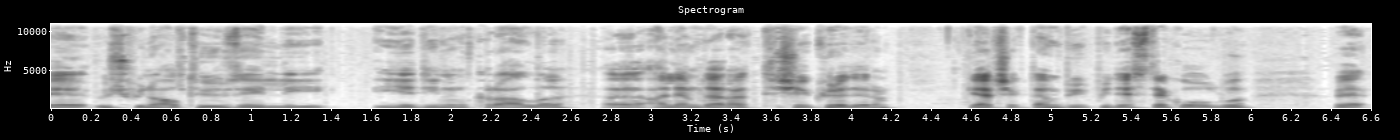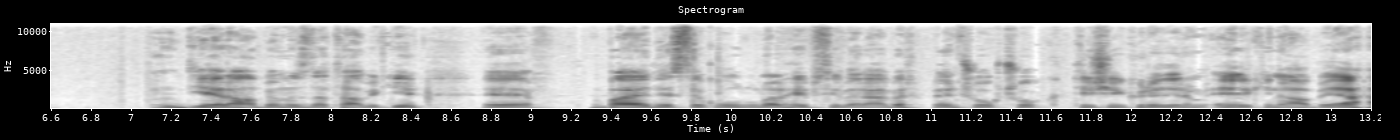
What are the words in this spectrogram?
Ee, e, 3650 7'nin kralı e, Alemdar'a teşekkür ederim. Gerçekten büyük bir destek oldu ve diğer abimiz de tabii ki e, baya destek oldular hepsi beraber. Ben çok çok teşekkür ederim Erkin abiye.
